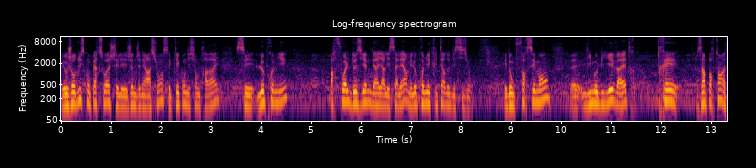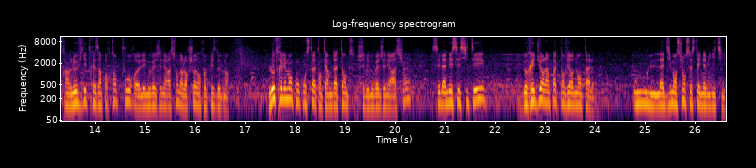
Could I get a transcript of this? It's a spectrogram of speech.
Et aujourd'hui, ce qu'on perçoit chez les jeunes générations, c'est que les conditions de travail, c'est le premier, parfois le deuxième derrière les salaires, mais le premier critère de décision. Et donc forcément, l'immobilier va être très important, être un levier très important pour euh, les nouvelles générations dans leur choix d'entreprise de demain. L'autre élément qu'on constate en termes d'attente chez les nouvelles générations, c'est la nécessité de réduire l'impact environnemental ou la dimension sustainability,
